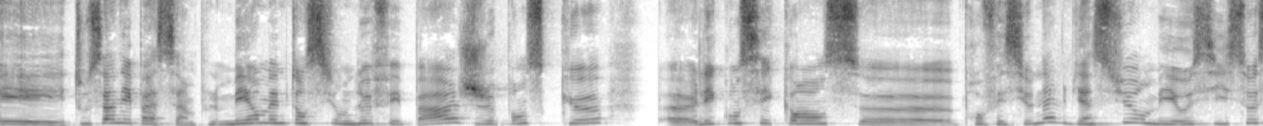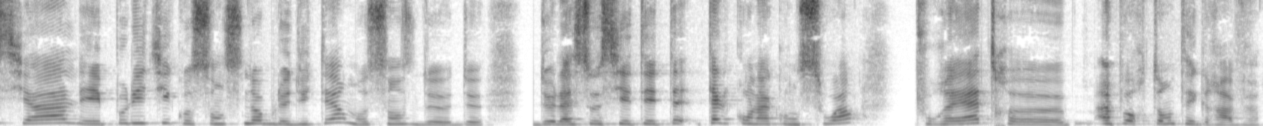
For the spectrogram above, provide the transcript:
Et tout ça n'est pas simple. Mais en même temps, si on ne le fait pas, je pense que euh, les conséquences euh, professionnelles, bien sûr, mais aussi sociales et politiques au sens noble du terme, au sens de, de, la société telle qu'on la conçoit, pourraient être euh, importantes et graves.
